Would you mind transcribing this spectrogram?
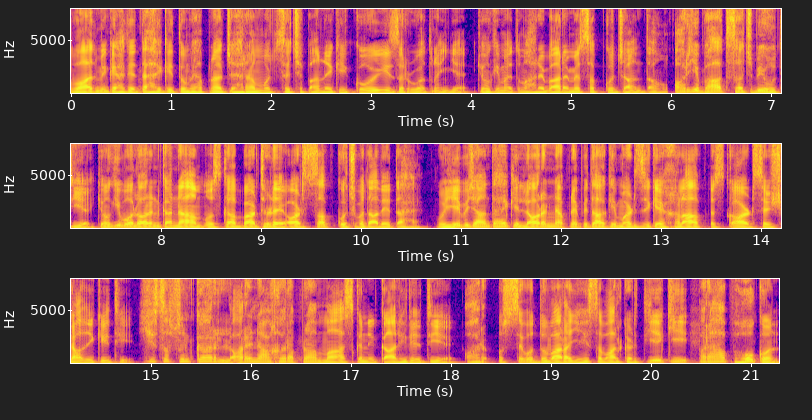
वो आदमी कह देता है कि तुम्हें अपना चेहरा मुझसे छिपाने की कोई ज़रूरत नहीं है, क्योंकि मैं तुम्हारे बारे में सब कुछ जानता हूँ। और ये बात सच भी होती है, क्योंकि वो लॉरेन का नाम, उसका बर्थडे और सब कुछ बता देता है। वो ये भी जानता है कि लॉरेन ने अपने पिता की मर्ज़ी के खिलाफ स्कॉट से शादी की थी। ये सब सुनकर लॉरेन आखिर अपना मास्क निकाल ही देती है और उससे वो दोबारा यही सवाल करती है कि पर आप हो कौन?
